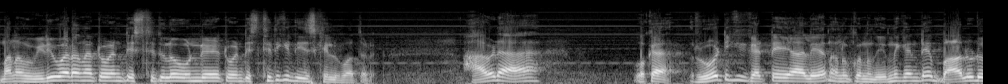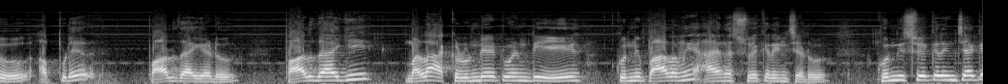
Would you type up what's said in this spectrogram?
మనం విడివడనటువంటి స్థితిలో ఉండేటువంటి స్థితికి తీసుకెళ్ళిపోతాడు. ఆవిడ ఒక రోటికి కట్టేయాలి అని అనుకున్నది. ఎందుకంటే బాలుడు అప్పుడే పాలు తాగాడు. పాలు తాగి మళ్ళీ అక్కడ ఉండేటువంటి కొన్ని పాలని ఆయన స్వీకరించాడు. కొన్ని స్వీకరించాక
